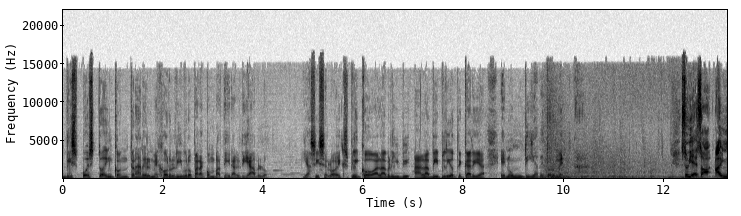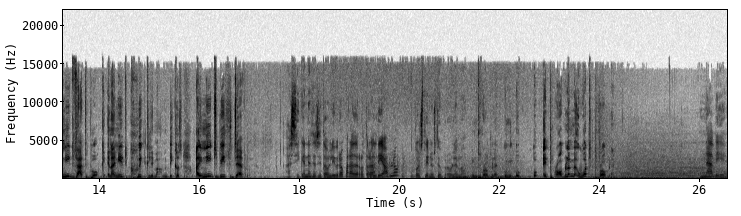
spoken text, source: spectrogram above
dispuesto a encontrar el mejor libro para combatir al diablo. Y así se lo explicó a la, a la bibliotecaria en un día de tormenta. So yes, I, I need that book, and I need it quickly, ma'am, because I need to beat the devil. ¿Así que necesita un libro para derrotar al diablo? Pues tiene usted un problema. Un problem? Un- un- un- a problem? What problem? Nadie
